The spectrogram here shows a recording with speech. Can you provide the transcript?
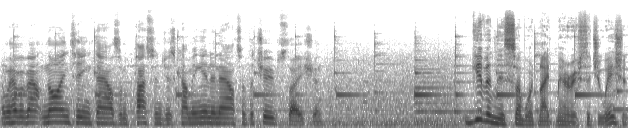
and we have about 19,000 passengers coming in and out of the tube station. Given this somewhat nightmarish situation,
